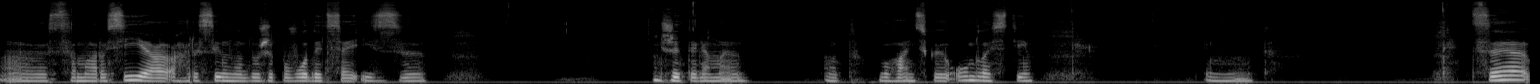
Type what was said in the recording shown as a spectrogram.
е, сама Росія агресивно дуже поводиться із жителями от, Луганської області. Це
